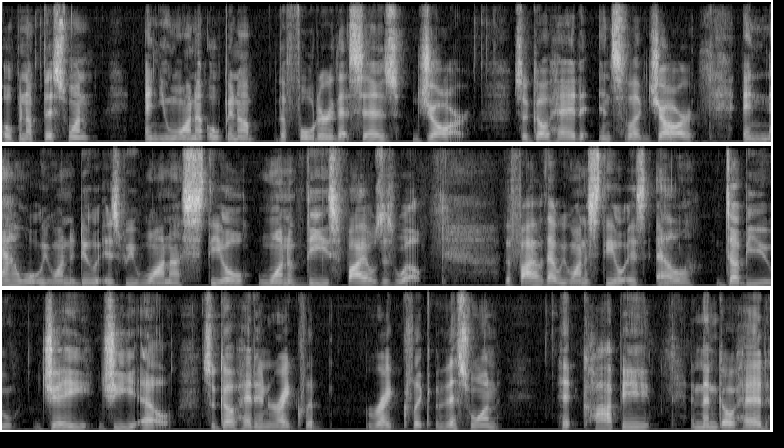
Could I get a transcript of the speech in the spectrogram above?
open up this one and you want to open up the folder that says jar so go ahead and select jar. And now what we want to do is we want to steal one of these files as well. The file that we want to steal is LWJGL. So go ahead and right click right click this one, hit copy, and then go ahead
